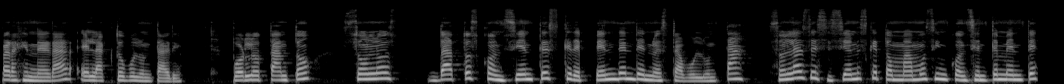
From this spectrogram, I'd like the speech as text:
para generar el acto voluntario. Por lo tanto, son los datos conscientes que dependen de nuestra voluntad. Son las decisiones que tomamos inconscientemente,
